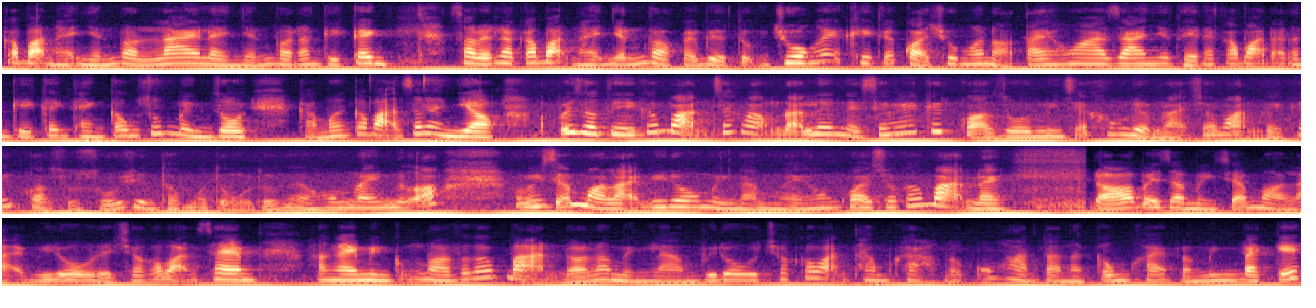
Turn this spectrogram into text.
Các bạn hãy nhấn vào like này nhấn vào đăng ký kênh. Sau đấy là các bạn hãy nhấn vào cái biểu tượng chuông ấy. Khi cái quả chuông nó nở tay hoa ra như thế là các bạn đã đăng ký kênh thành công giúp mình rồi. Cảm ơn các các bạn rất là nhiều. Bây giờ thì các bạn chắc là cũng đã lên để xem hết kết quả rồi, mình sẽ không điểm lại cho bạn cái kết quả số số truyền thống của tổng của ngày hôm nay nữa. Và mình sẽ mở lại video mình làm ngày hôm qua cho các bạn này. Đó, bây giờ mình sẽ mở lại video để cho các bạn xem. Hàng ngày mình cũng nói với các bạn đó là mình làm video cho các bạn tham khảo, nó cũng hoàn toàn là công khai và minh bạch ấy.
